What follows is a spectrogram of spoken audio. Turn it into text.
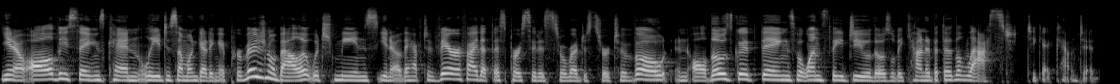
you know, all of these things can lead to someone getting a provisional ballot, which means, you know, they have to verify that this person is still registered to vote and all those good things. But once they do, those will be counted, but they're the last to get counted.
